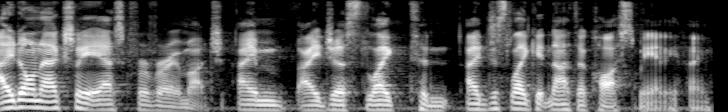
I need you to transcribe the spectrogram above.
I don't actually ask for very much. I'm I just like to I just like it not to cost me anything.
